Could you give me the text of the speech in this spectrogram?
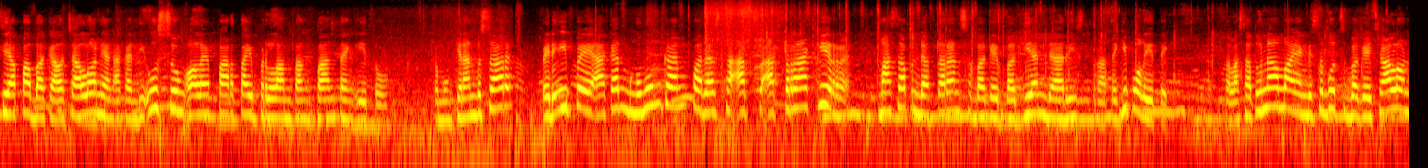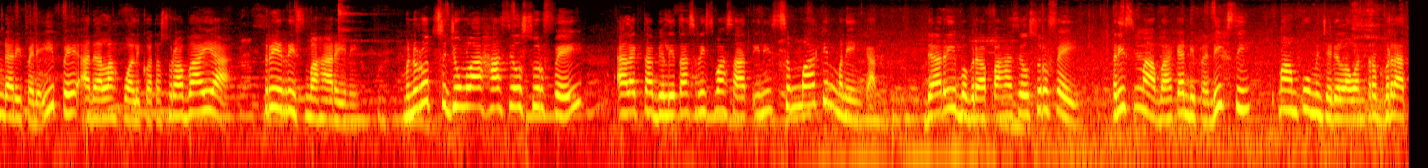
siapa bakal calon yang akan diusung oleh partai berlambang banteng itu. Kemungkinan besar PDIP akan mengumumkan pada saat-saat terakhir masa pendaftaran sebagai bagian dari strategi politik. Salah satu nama yang disebut sebagai calon dari PDIP adalah Wali Kota Surabaya, Tri Risma hari ini. Menurut sejumlah hasil survei, elektabilitas Risma saat ini semakin meningkat. Dari beberapa hasil survei, Risma bahkan diprediksi mampu menjadi lawan terberat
